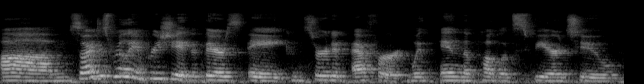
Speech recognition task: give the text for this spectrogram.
Um, so I just really appreciate that there's a concerted effort within the public sphere to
